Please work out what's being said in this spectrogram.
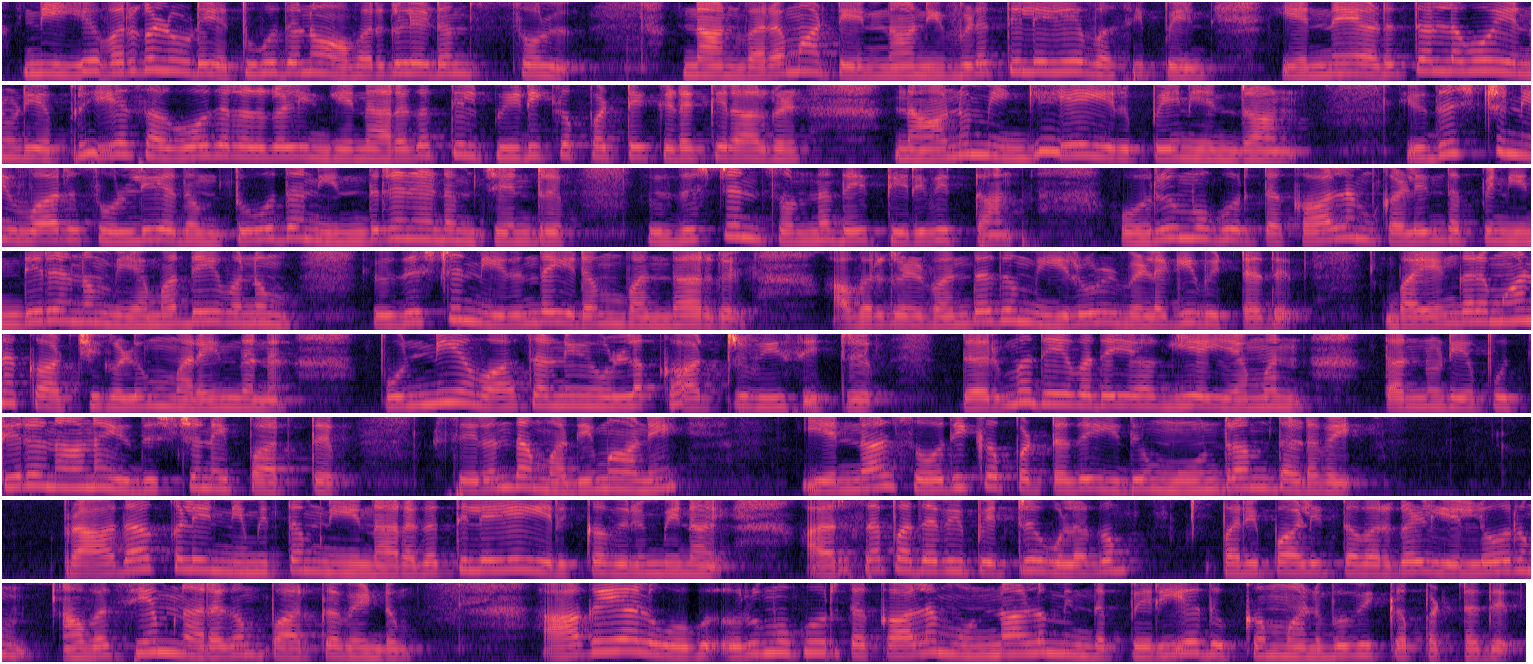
நீ எவர்களுடைய தூதனோ அவர்களிடம் சொல். நான் வரமாட்டேன் நான் இவ்விடத்திலேயே வசிப்பேன். என்னை அடுத்தல்லவோ என்னுடைய பிரிய சகோதரர்கள் இங்கே நரகத்தில் பீடிக்கப்பட்டு கிடக்கிறார்கள். நானும் இங்கேயே இருப்பேன் என்றான். யுதிஷ்டன் இவ்வாறு சொல்லியதும் தூதன் இந்திரனிடம் சென்று யுதிஷ்டன் சொன்னதை தெரிவித்தான். ஒரு முகூர்த்த காலம் கழிந்த பின் இந்திரனும் யமதேவனும் யுதிஷ்டன் இருந்த இடம் வந்தார்கள். அவர்கள் வந்ததும் இருள் விலகிவிட்டது. பயங்கரமான காட்சிகளும் மறைந்தன. புண்ணிய வாசனையுள்ள காற்று வீசிற்று. தர்ம தேவதையாகிய யமன் தன்னுடைய புத்திரனான யுதிஷ்டனை பார்த்து சிறந்த மதிமானே என்னால் சோதிக்கப்பட்டது இது மூன்றாம் தடவை. பிராதாக்களின் நிமித்தம் நீ நரகத்திலேயே இருக்க விரும்பினாய். அரச பதவி பெற்று உலகம் பரிபாலித்தவர்கள் எல்லோரும் அவசியம் நரகம் பார்க்க வேண்டும். ஆகையால் ஒரு முகூர்த்த காலம் உன்னாலும் இந்த பெரிய துக்கம் அனுபவிக்கப்பட்டது.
